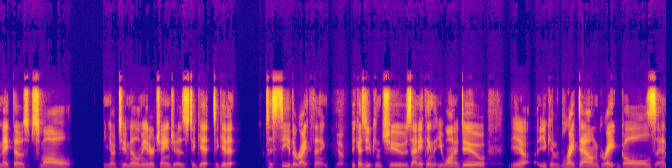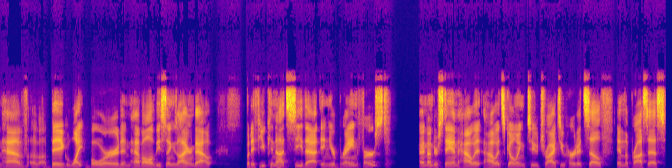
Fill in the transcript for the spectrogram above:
make those small, you know, two millimeter changes to get to get it to see the right thing. Yep. Because you can choose anything that you want to do. You know, you can write down great goals and have a, a big whiteboard and have all of these things ironed out. But if you cannot see that in your brain first and understand how it how it's going to try to hurt itself in the process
